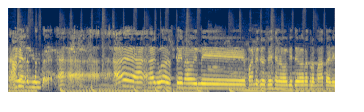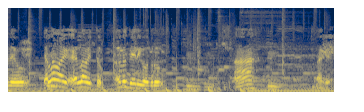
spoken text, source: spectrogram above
ನಂತರ ಆಗ್ಲೂ ಅಷ್ಟೇ ನಾವು ಇಲ್ಲಿ ಪಾಂಡೇಶ್ವರ ಸ್ಟೇಷನ್ ಹೋಗಿದ್ದೇವೆ ಅವ್ರ ಹತ್ರ ಮಾತಾಡಿದೆವು ಎಲ್ಲ ಎಲ್ಲ ಎಲ್ಲವೂ ಇತ್ತು. ಅವರು ಜೈಲಿಗೆ ಹೋದ್ರು. ಆ? ಹಾಗೆ.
